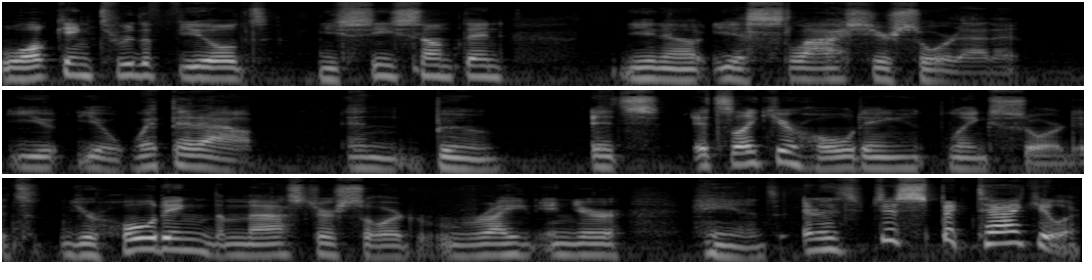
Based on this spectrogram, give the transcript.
walking through the fields. You see something, you know, you slash your sword at it. You you whip it out, and boom, it's it's like you're holding Link's sword. It's you're holding the master sword right in your hands, and it's just spectacular.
